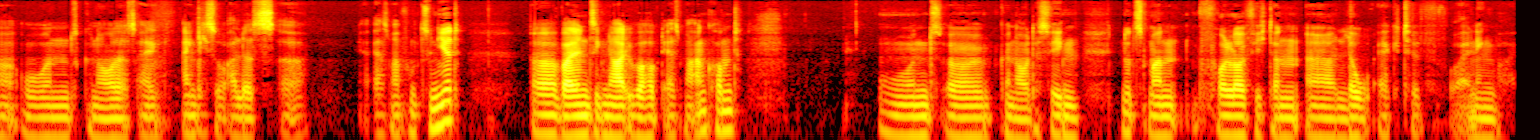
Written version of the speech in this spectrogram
äh, und genau, dass eigentlich so alles äh, erstmal funktioniert, äh, weil ein Signal überhaupt erstmal ankommt. Und äh, genau deswegen nutzt man vorläufig dann äh, Low Active, vor allen Dingen bei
